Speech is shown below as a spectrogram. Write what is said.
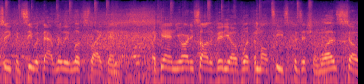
so you can see what that really looks like. And again, you already saw the video of what the Maltese position was, so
